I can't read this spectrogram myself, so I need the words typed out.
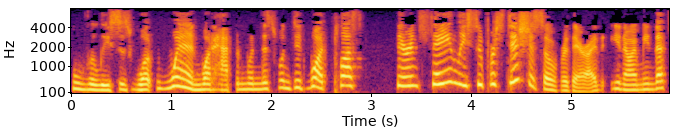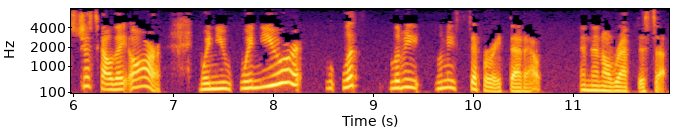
who releases what when, what happened when this one did what. Plus, they're insanely superstitious over there. I, you know, I mean, that's just how they are. When you, when you're, let let me, let me separate that out and then I'll wrap this up.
